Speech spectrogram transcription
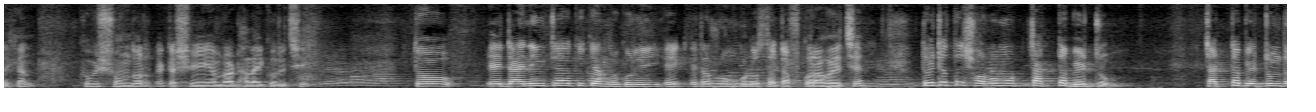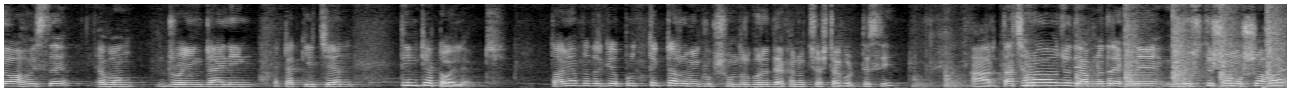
দেখেন, খুবই সুন্দর একটা সিঁড়ি আমরা ঢালাই করেছি। তো এই ডাইনিংটাকে কেন্দ্র করেই এই এটা রুমগুলো সেট আপ করা হয়েছে। তো এটাতে সর্বমোট চারটা বেডরুম। চারটা বেডরুম দেওয়া হয়েছে এবং ড্রয়িং, ডাইনিং, একটা কিচেন, তিনটা টয়লেট। তো আমি আপনাদেরকে প্রত্যেকটা রুমই খুব সুন্দর করে দেখানোর চেষ্টা করতেছি। আর তাছাড়াও যদি আপনাদের এখানে বুঝতে সমস্যা হয়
